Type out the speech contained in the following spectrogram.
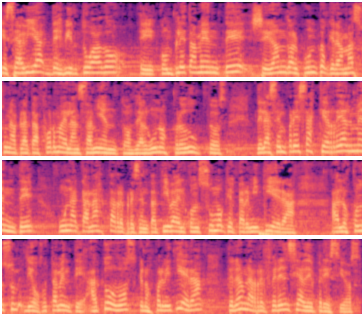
que se había desvirtuado eh, completamente, llegando al punto que era más una plataforma de lanzamientos de algunos productos de las empresas que realmente una canasta representativa del consumo que permitiera a los consumidores, digo justamente a todos, que nos permitiera tener una referencia de precios.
